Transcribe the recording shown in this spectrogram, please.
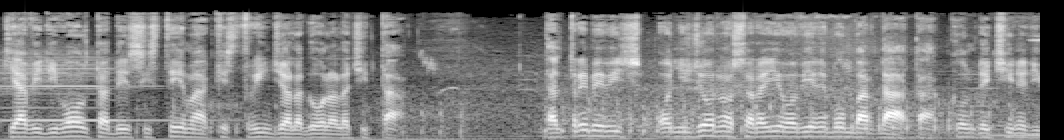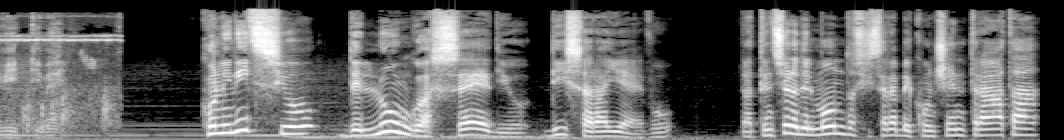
chiavi di volta del sistema che stringe alla gola la città. Dal Trebevic ogni giorno Sarajevo viene bombardata con decine di vittime. Con l'inizio del lungo assedio di Sarajevo, l'attenzione del mondo si sarebbe concentrata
